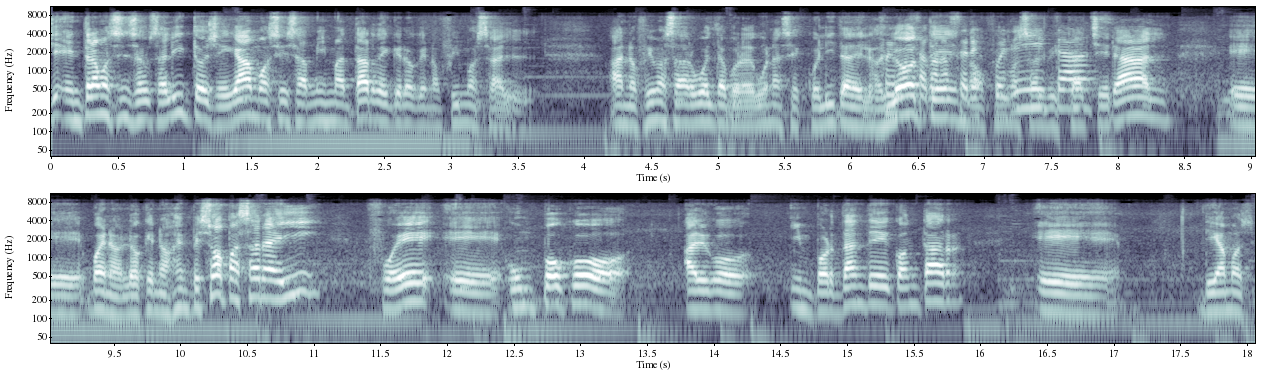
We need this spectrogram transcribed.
entramos en Sausalito, llegamos esa misma tarde, creo que nos fuimos al. Ah, nos fuimos a dar vuelta por algunas escuelitas de los lotes, nos fuimos al Vizcacheral. Eh, bueno, lo que nos empezó a pasar ahí fue eh, un poco algo importante de contar eh, digamos,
